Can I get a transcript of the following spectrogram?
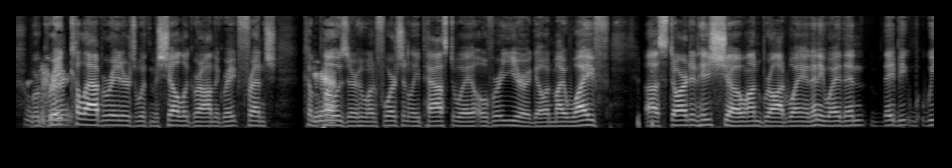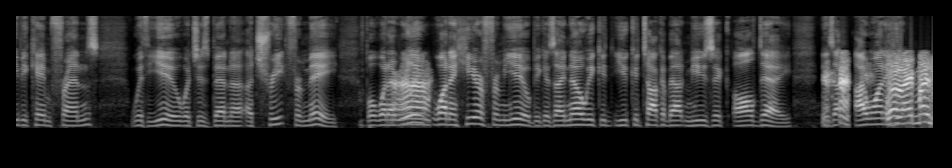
were great right. collaborators with Michel Legrand, the great French composer who unfortunately passed away over a year ago. And my wife uh, starred in his show on Broadway. And anyway, then they be, we became friends with you, which has been a, a treat for me. But what I really Ah. want to hear from you, because I know we could you could talk about music all day, is I, I want to. Well, I must.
